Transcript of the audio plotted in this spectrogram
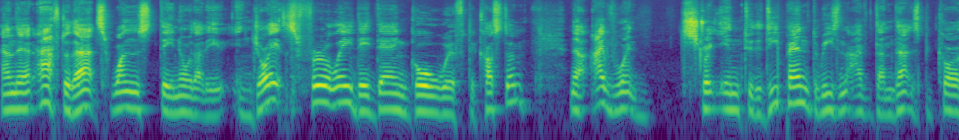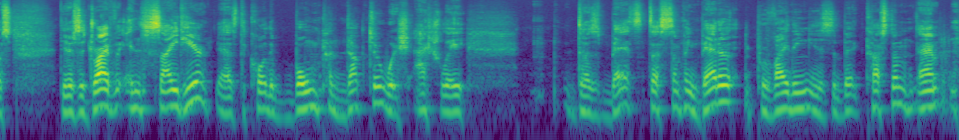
And then after that, once they know that they enjoy it thoroughly, they then go with the custom. Now, I've went straight into the deep end. The reason I've done that is because there's a driver inside here, as they call the bone conductor, which actually does best, does something better, providing is a bit custom. And um,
